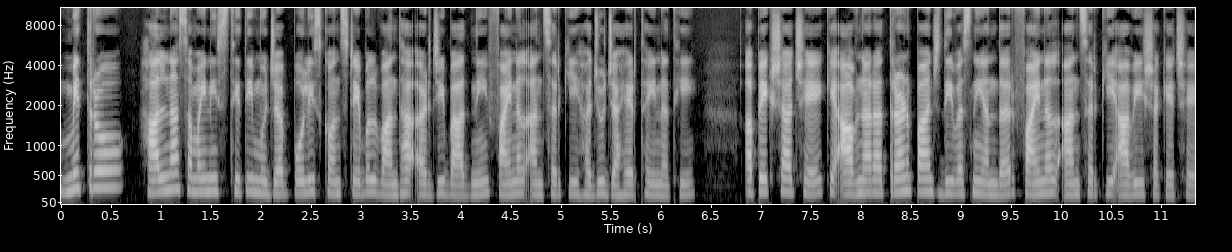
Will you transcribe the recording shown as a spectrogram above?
મિત્રો હાલના સમયની સ્થિતિ મુજબ પોલીસ કોન્સ્ટેબલ વાંધા અરજી બાદની ફાઇનલ આન્સર કી હજુ જાહેર થઈ નથી. અપેક્ષા છે કે આવનારા ત્રણ પાંચ દિવસની અંદર ફાઇનલ આન્સર કી આવી શકે છે.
